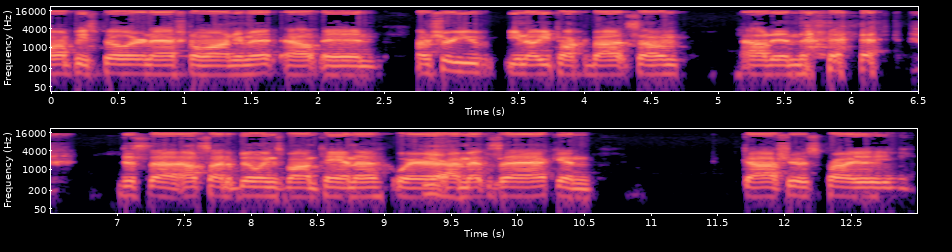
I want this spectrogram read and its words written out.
Pompey's Pillar National Monument out in. I'm sure you you know you talked about it some out in just uh, outside of Billings, Montana, where yeah. I met Zach and gosh, it was probably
